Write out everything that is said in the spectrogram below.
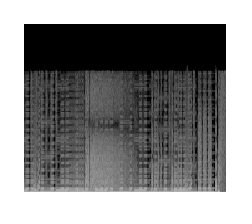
Let's go.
